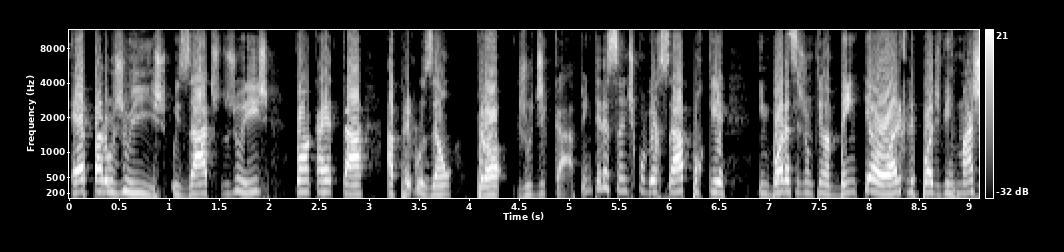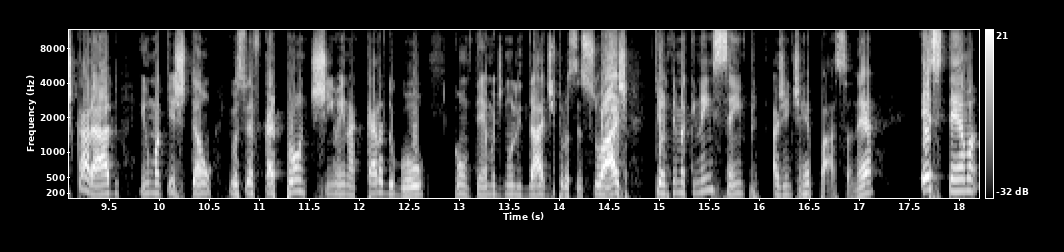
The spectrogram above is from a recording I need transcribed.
é para o juiz. Os atos do juiz vão acarretar a preclusão pró-judicato. É interessante conversar porque, embora seja um tema bem teórico, ele pode vir mascarado em uma questão e você vai ficar prontinho aí na cara do gol com o tema de nulidades processuais, que é um tema que nem sempre a gente repassa, né? Esse tema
